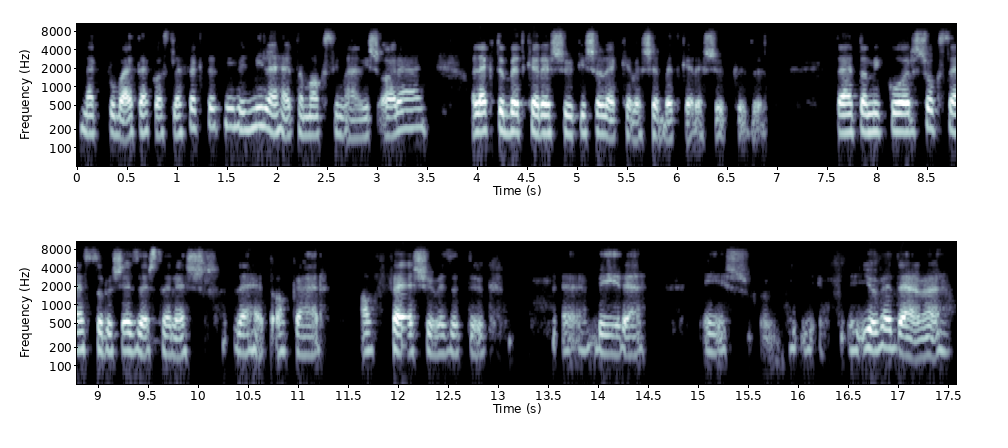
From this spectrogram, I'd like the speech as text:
megpróbálták azt lefektetni, hogy mi lehet a maximális arány a legtöbbet keresők és a legkevesebbet keresők között. Tehát amikor sok százszoros, ezerszeres lehet akár a felsővezetők eh, bére és jövedelme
